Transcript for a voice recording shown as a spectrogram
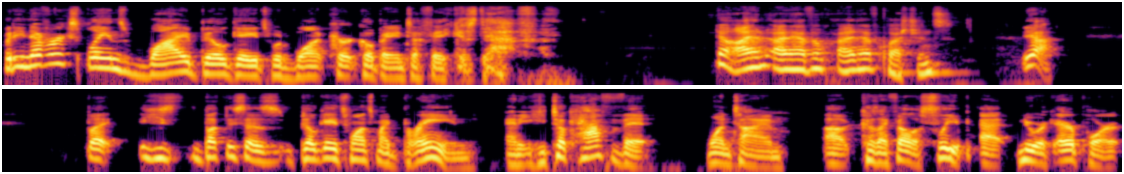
But he never explains why Bill Gates would want Kurt Cobain to fake his death. No, I I have I'd have questions. yeah. But he's Buckley says Bill Gates wants my brain, and he, he took half of it one time because I fell asleep at Newark Airport,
